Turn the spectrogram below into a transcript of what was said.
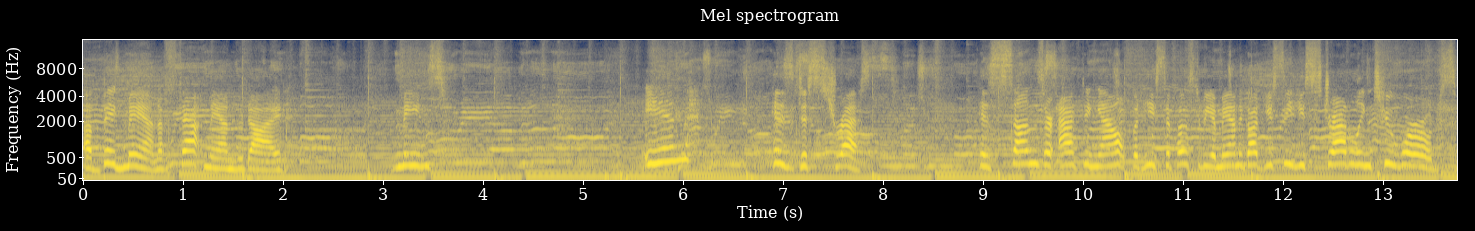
a big man, a fat man who died. means in his distress. His sons are acting out, but he's supposed to be a man of God. You see, he's straddling two worlds,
